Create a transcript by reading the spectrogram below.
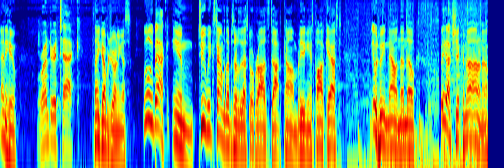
anywho, we're under attack. thank y'all for joining us. We'll be back in two weeks' time with an episode of the DesktopRods.com video games podcast. In between now and then, though, we got shit coming out. I don't know.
